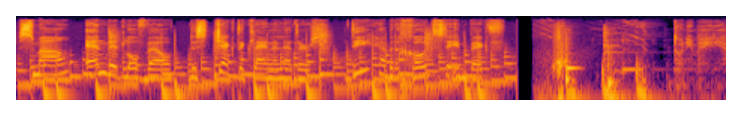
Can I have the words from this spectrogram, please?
Smaal en Witlof wel. Dus check de kleine letters. Die hebben de grootste impact. Tony Media.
